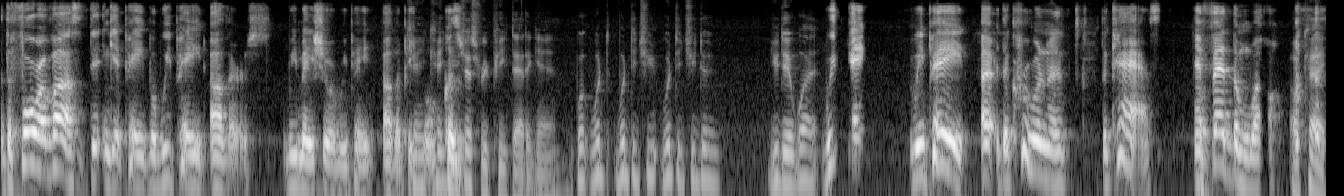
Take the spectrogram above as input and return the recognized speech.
the four of us didn't get paid, but we paid others. We made sure we paid other people. Can, can you just repeat that again? What, what what did you what did you do? You did what? We paid, we paid uh, the crew and the, the cast and fed them well. Okay,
